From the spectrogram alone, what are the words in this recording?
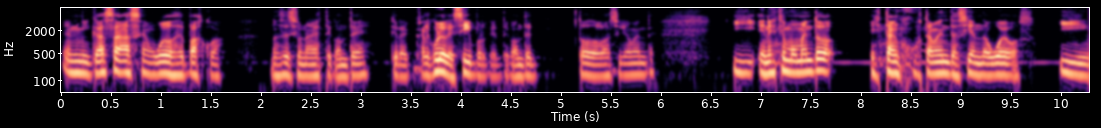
En mi casa hacen huevos de Pascua. No sé si una vez te conté. calculo que sí, porque te conté todo, básicamente. Y en este momento están justamente haciendo huevos. Y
